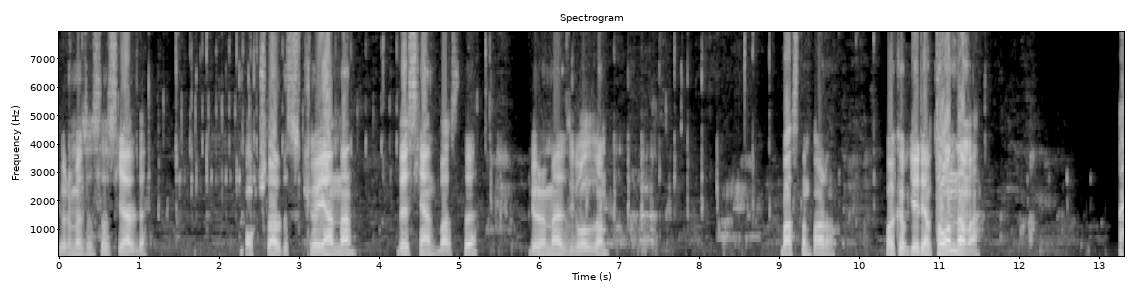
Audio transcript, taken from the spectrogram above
Görünmez asas geldi. Okçular da sıkıyor yandan. Deskent bastı. Görünmezlik oldum. Bastım pardon. Bakıp geliyorum. Tavun da mı?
